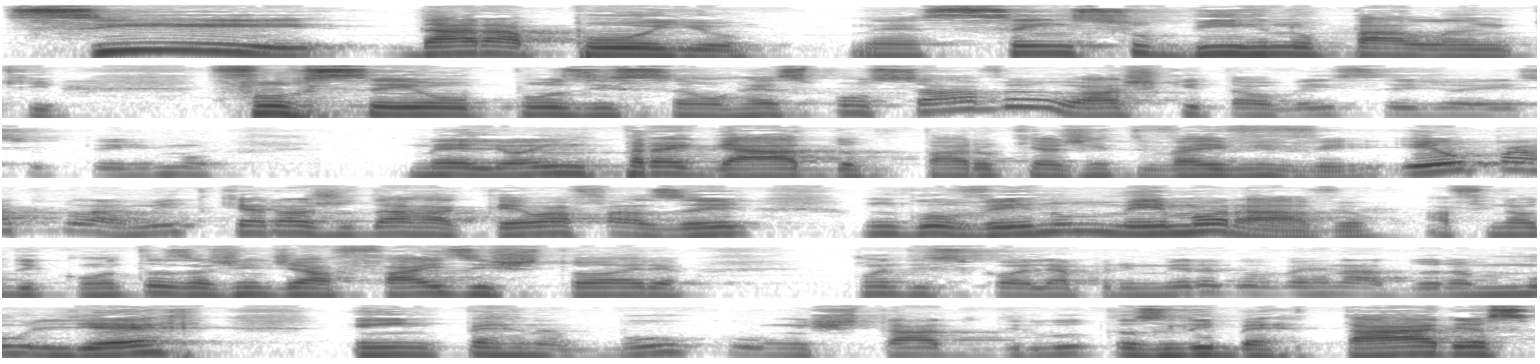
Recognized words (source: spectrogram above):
Se dar apoio né, sem subir no palanque for ser oposição responsável, eu acho que talvez seja esse o termo melhor empregado para o que a gente vai viver. Eu, particularmente, quero ajudar a Raquel a fazer um governo memorável. Afinal de contas, a gente já faz história quando escolhe a primeira governadora mulher em Pernambuco, um estado de lutas libertárias,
